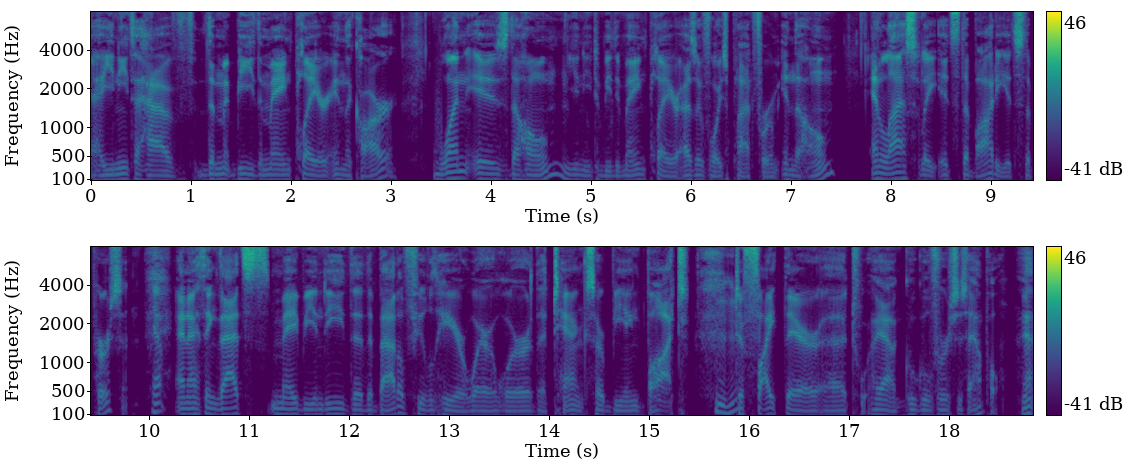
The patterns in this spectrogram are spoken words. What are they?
Uh, you need to have the be the main player in the car. One is the home. You need to be the main player as a voice platform in the home. And lastly, it's the body. It's the person. Yep. And I think that's maybe indeed the, the battlefield here, where where the tanks are being bought to fight their uh, tw- yeah Google versus Apple. Yeah.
